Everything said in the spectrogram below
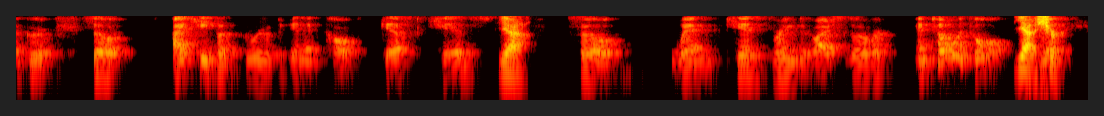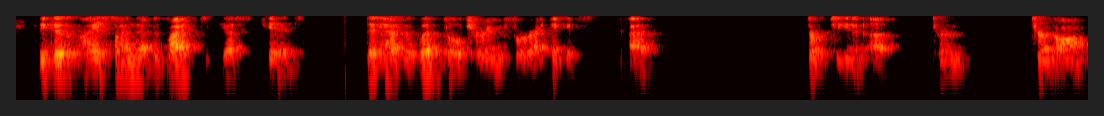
a, a group. So I keep a group in it called guest kids. Yeah. So when kids bring devices over, and totally cool. Yeah, sure. Because I assign that device to guest kids that has the web filtering for I think it's uh, 13 and up turned turned on.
